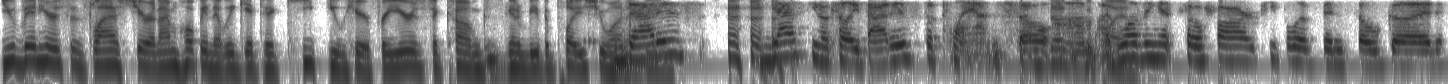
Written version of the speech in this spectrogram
you've been here since last year and I'm hoping that we get to keep you here for years to come because it's going to be the place you want to be. That is yes, you know, Kelly, that is the plan. So um, plan. I'm loving it so far. People have been so good.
